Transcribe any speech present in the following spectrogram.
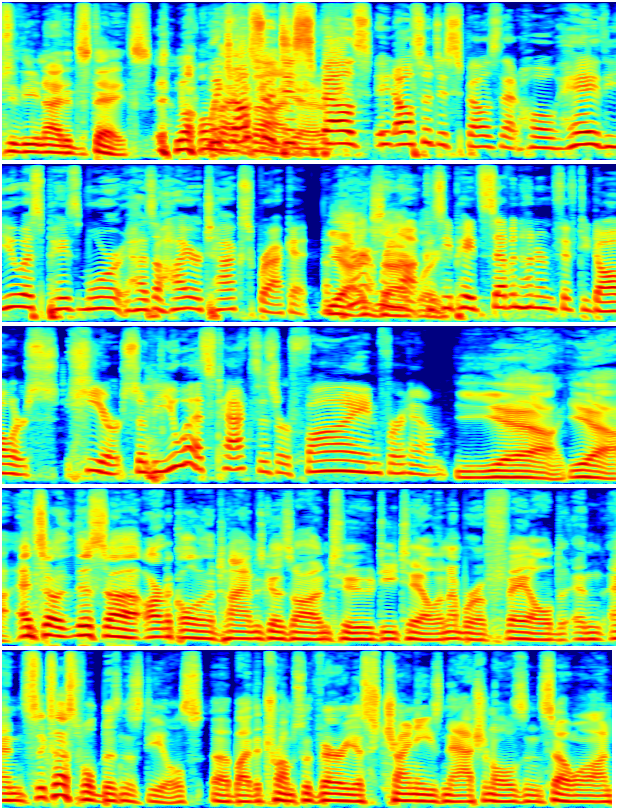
to the United States. Which also time. dispels it also dispels that whole hey the U.S. pays more has a higher tax bracket. Yeah, Apparently not because he paid seven hundred and fifty dollars here, so the U.S. taxes are fine for him. Yeah, yeah. And so this uh, article in the Times goes on to detail a number of failed and, and successful business deals uh, by the Trumps with various Chinese nationals and so on.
